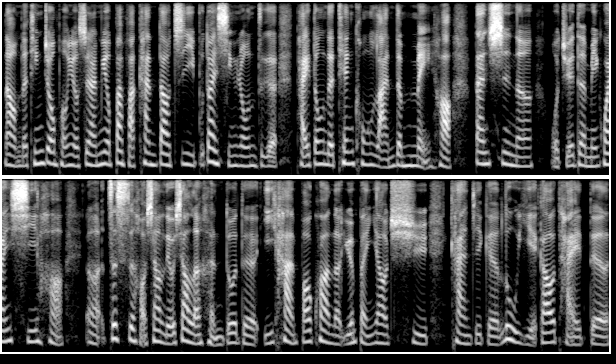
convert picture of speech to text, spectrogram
那我们的听众朋友虽然没有办法看到志毅不断形容这个台东的天空蓝的美哈，但是呢我觉得没关系哈。呃这次好像留下了很多的遗憾，包括了原本要去看这个鹿野高台的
